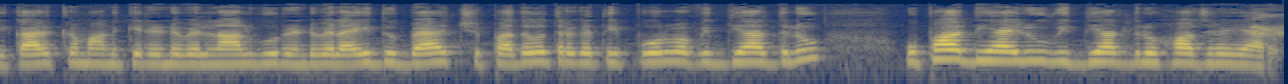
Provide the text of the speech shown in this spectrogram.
ఈ కార్యక్రమానికి రెండు వేల నాలుగు రెండు వేల ఐదు బ్యాచ్ పదవ తరగతి పూర్వ విద్యార్థులు ఉపాధ్యాయులు విద్యార్థులు హాజరయ్యారు.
